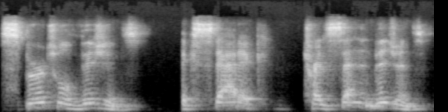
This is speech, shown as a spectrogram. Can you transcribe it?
spiritual visions, ecstatic, transcendent visions.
